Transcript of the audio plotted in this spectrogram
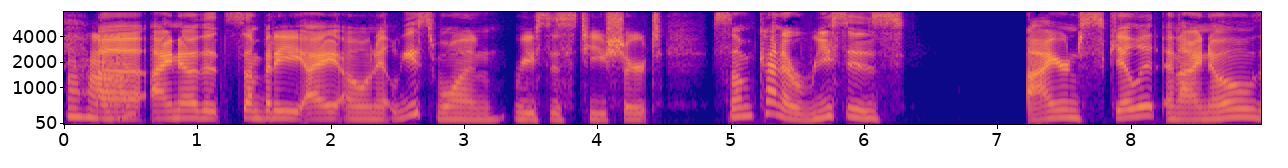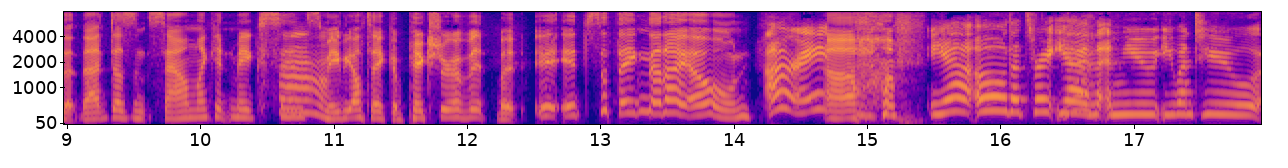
mhm. Uh, I know that somebody I own at least one Reese's T-shirt, some kind of Reese's iron skillet, and I know that that doesn't sound like it makes sense. Hmm. Maybe I'll take a picture of it, but it, it's a thing that I own. All right. Um, yeah. Oh, that's right. Yeah. yeah. And, and you you went to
